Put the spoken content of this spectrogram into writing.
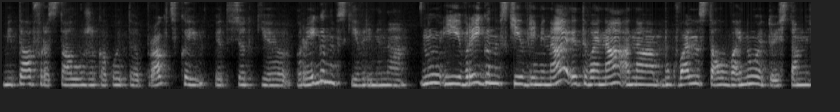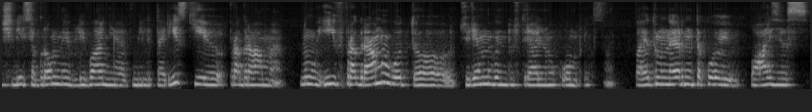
метафора стала уже какой-то практикой, это все таки рейгановские времена. Ну, и в рейгановские времена эта война, она буквально стала войной, то есть там начались огромные вливания в милитаристские программы. Ну и в программы вот э, тюремного индустриального комплекса. Поэтому, наверное, такой базис,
